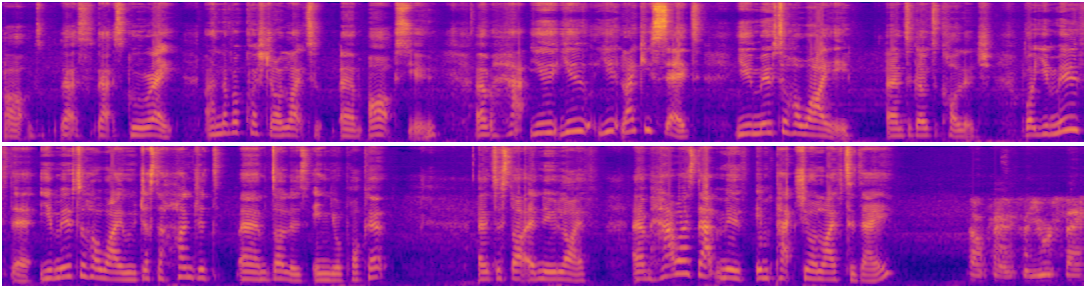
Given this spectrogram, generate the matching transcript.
Oh, that's that's great. Another question I'd like to um, ask you: um, ha, you you you like you said, you moved to Hawaii um, to go to college, but you moved there. You moved to Hawaii with just a hundred um, dollars in your pocket, and um, to start a new life. Um, how has that move impact your life today? Okay, so you were saying.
